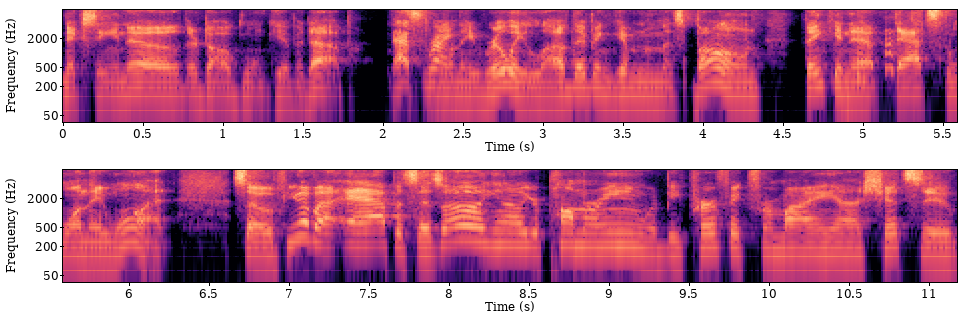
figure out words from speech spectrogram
Next thing you know their dog won't give it up. That's the Right. one they really love. They've been giving them this bone thinking that that's the one they want. So if you have an app that says oh you know your pomeranian would be perfect for my uh, shih tzu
